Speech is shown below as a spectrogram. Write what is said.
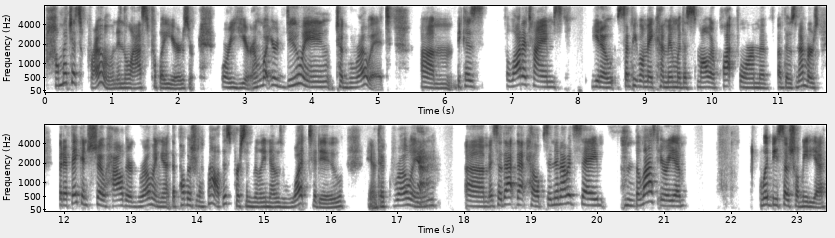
how much it's grown in the last couple of years or, or a year and what you're doing to grow it um, because a lot of times you know some people may come in with a smaller platform of, of those numbers but if they can show how they're growing it the publisher's like wow this person really knows what to do you know they're growing yeah. Um, and so that that helps. And then I would say the last area would be social media.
